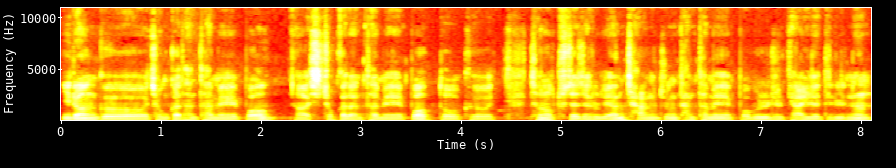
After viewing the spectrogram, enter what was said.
이런 그 종가 단타매법, 어, 시초가 단타매법, 또 그 전업 투자자를 위한 장중 단타매법을 이렇게 알려드리는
